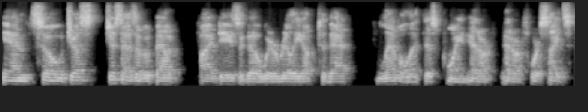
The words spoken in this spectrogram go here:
And so just just as of about five days ago, we're really up to that level at this point at our at our four sites.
